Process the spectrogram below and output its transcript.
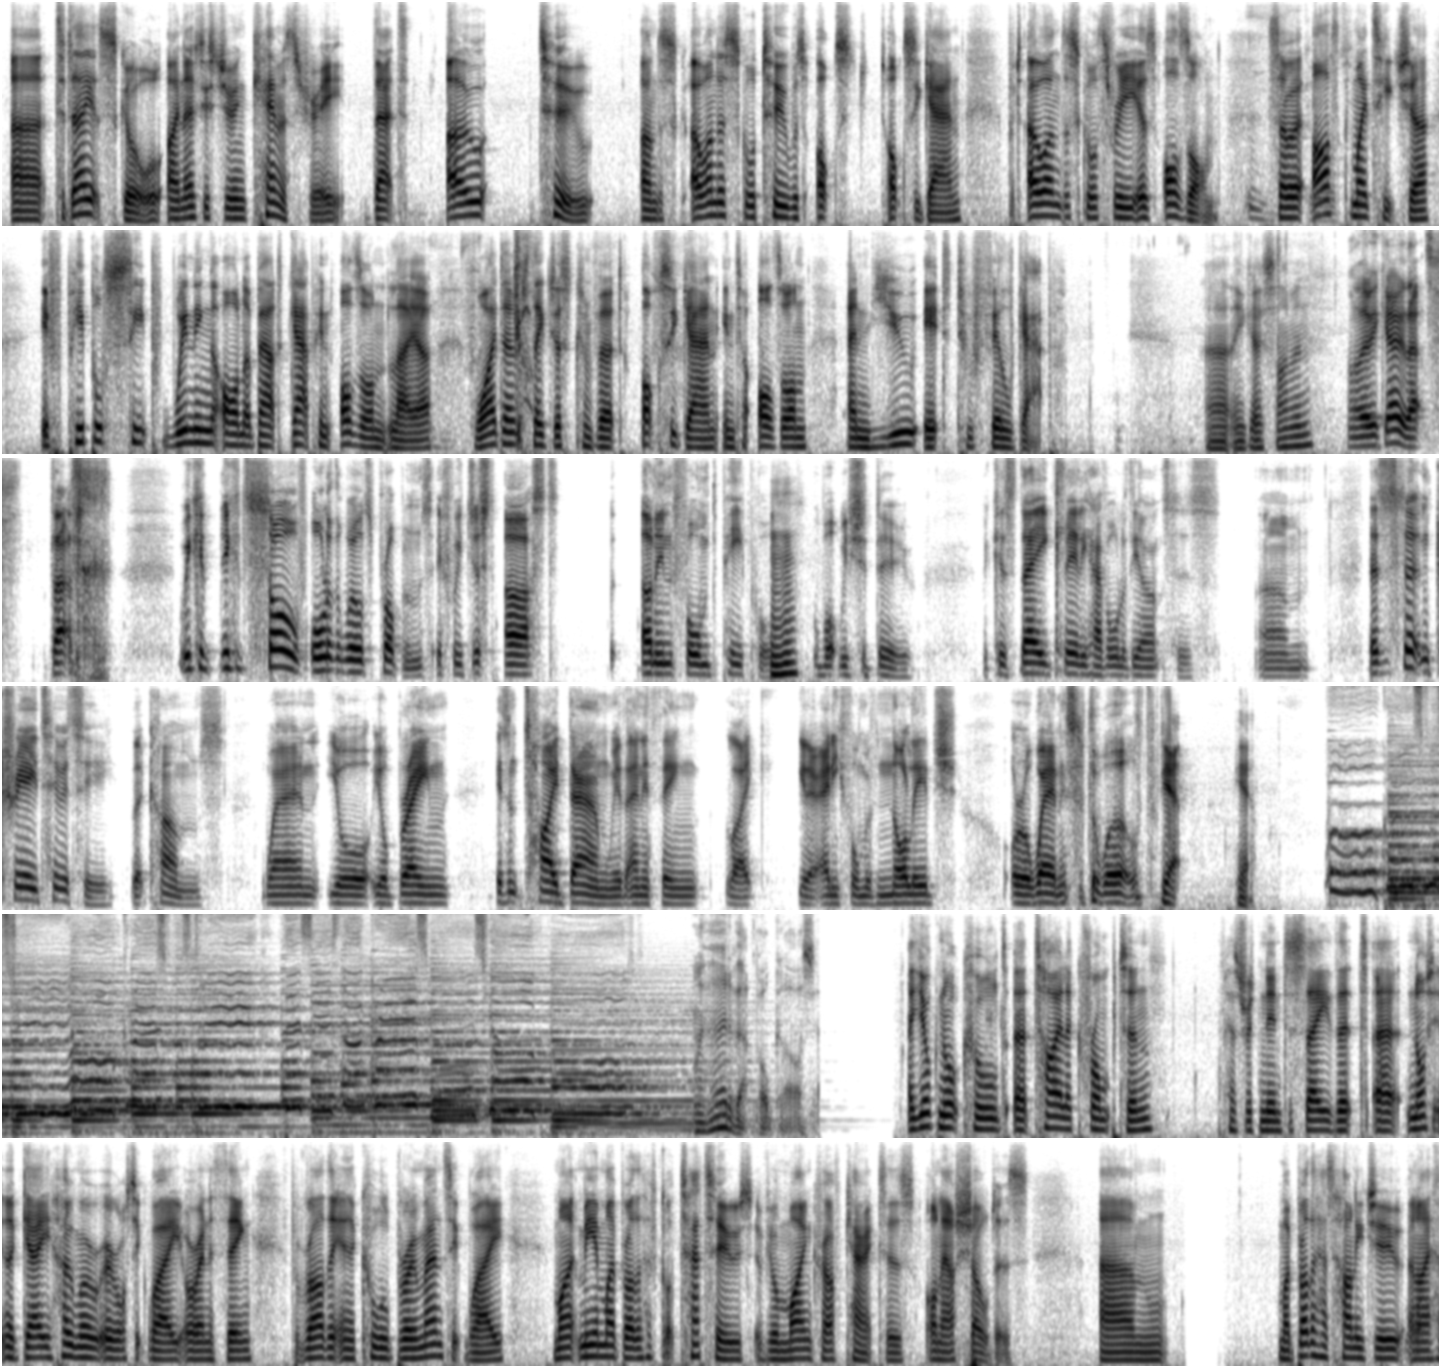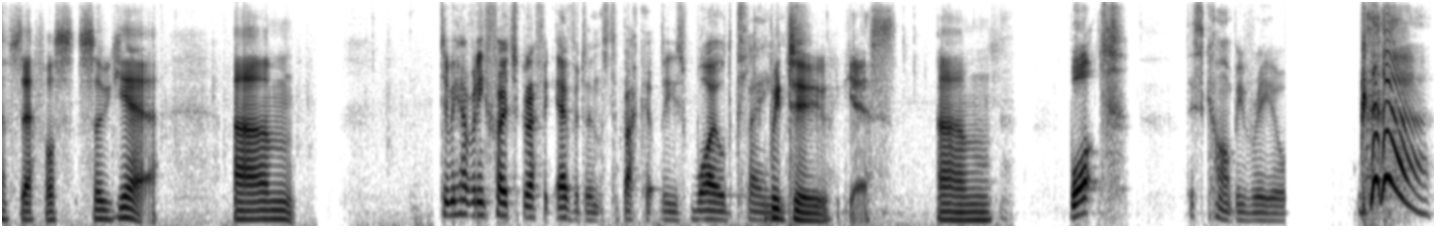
Uh, today at school, I noticed during chemistry that O2 underscore O underscore two was ox- oxygen, but O underscore three is ozone. So I asked my teacher if people keep winning on about gap in ozone layer, why don't they just convert oxygen into ozone and U it to fill gap? Uh, there you go, Simon. Well, there we go. That's that's. we could we could solve all of the world's problems if we just asked uninformed people Mhm. what we should do, because they clearly have all of the answers. Um, there's a certain creativity that comes when your your brain isn't tied down with anything like you know any form of knowledge or awareness of the world. Yeah, yeah. Oh, Christmas tree, oh, Christmas tree, this is the Christmas Yog pod. I've heard of that podcast. A Yognaut called uh, Tyler Crompton has written in to say that uh, not in a gay homoerotic way or anything, but rather in a cool bromantic way, my, me and my brother have got tattoos of your Minecraft characters on our shoulders. Um, my brother has Honeydew and I have Xephos, so yeah. Um, Do we have any photographic evidence to back up these wild claims? we do, yes. Um, What? This can't be real.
